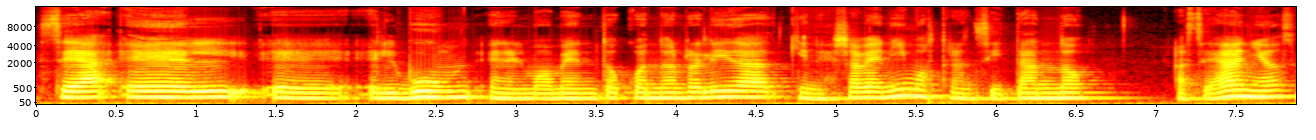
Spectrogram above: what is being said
sea el, eh, el boom en el momento, cuando en realidad quienes ya venimos transitando hace años,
